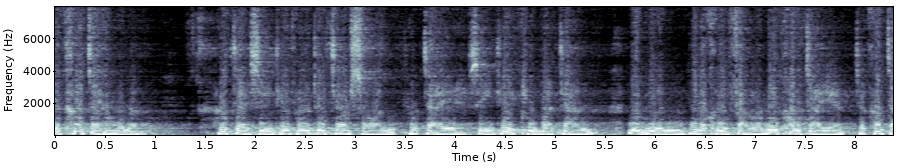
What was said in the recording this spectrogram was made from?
จะเข้าใจทั้งหมดนะเข้าใจสิ่งที่พระพุทธเจ้าสอน เข้าใจสิ่งที่ครูบาอาจารย์อื่นๆที่เราเคยฟังแล้วไม่เข้าใจจะเข้าใจ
